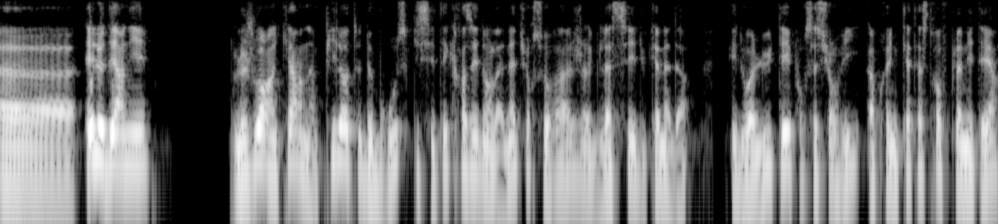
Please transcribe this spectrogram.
Euh, et le dernier. Le joueur incarne un pilote de brousse qui s'est écrasé dans la nature sauvage glacée du Canada et doit lutter pour sa survie après une catastrophe planétaire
